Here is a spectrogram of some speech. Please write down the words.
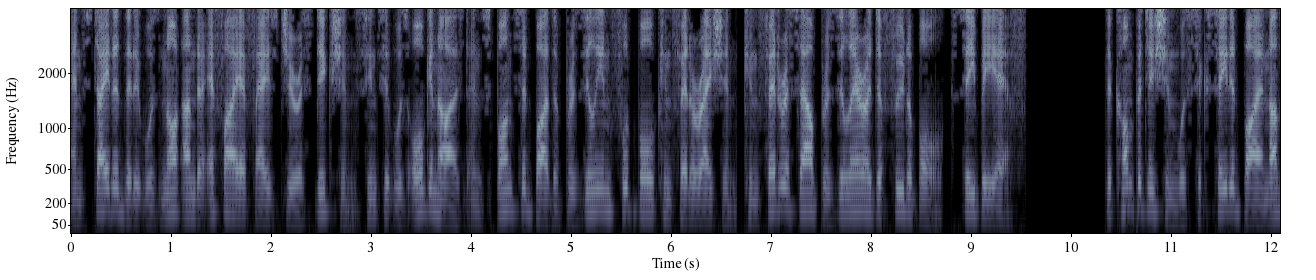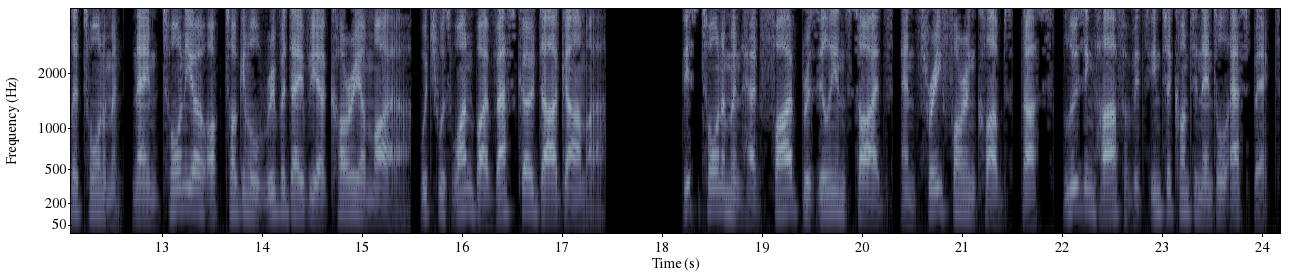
and stated that it was not under FIFA's jurisdiction since it was organized and sponsored by the Brazilian Football Confederation Confederação Brasileira de Futebol, CBF. The competition was succeeded by another tournament, named Torneo Octogonal Rivadavia Correia Maia, which was won by Vasco da Gama. This tournament had five Brazilian sides, and three foreign clubs, thus, losing half of its intercontinental aspect.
